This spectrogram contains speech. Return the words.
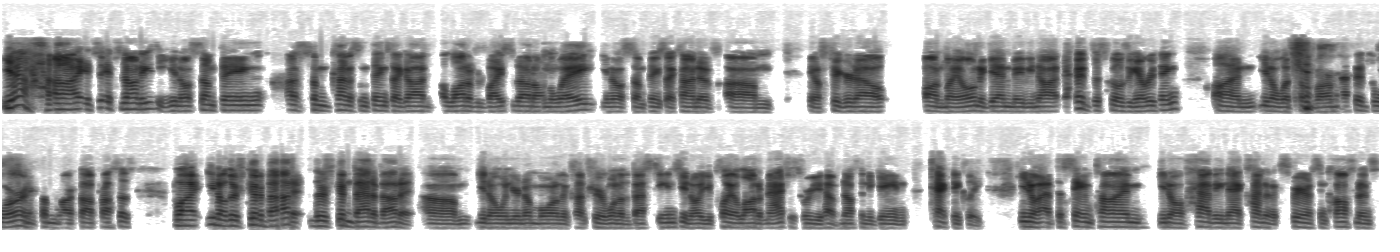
Yeah, uh, it's it's not easy. You know, something, uh, some kind of some things I got a lot of advice about on the way. You know, some things I kind of, um, you know, figured out on my own. Again, maybe not disclosing everything on you know what some of our methods were and some of our thought process. But you know, there's good about it. There's good and bad about it. Um, you know, when you're number one in the country or one of the best teams, you know, you play a lot of matches where you have nothing to gain technically. You know, at the same time, you know, having that kind of experience and confidence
